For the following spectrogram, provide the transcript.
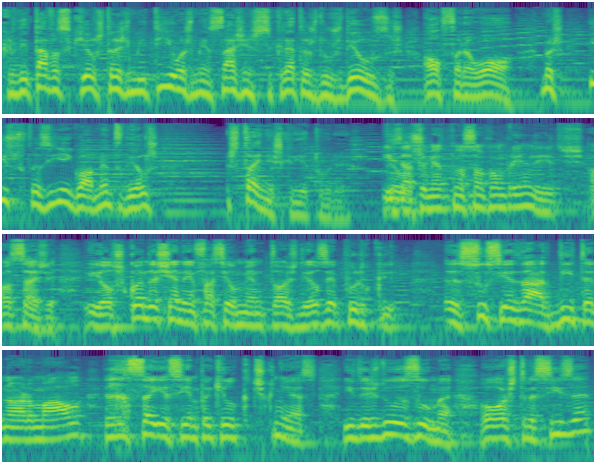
acreditava-se que eles transmitiam as mensagens secretas dos deuses ao faraó, mas isso fazia igualmente deles estranhas criaturas. Exatamente, eles... não são compreendidos. Ou seja, eles quando ascendem facilmente aos deuses é porque a sociedade dita normal receia sempre aquilo que desconhece. E das duas, uma, ou ostraciza,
